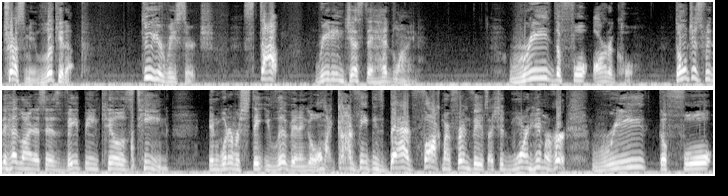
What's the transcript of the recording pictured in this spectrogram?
Trust me, look it up. Do your research. Stop reading just the headline. Read the full article. Don't just read the headline that says vaping kills teen in whatever state you live in and go, oh my God, vaping's bad. Fuck, my friend vapes. I should warn him or her. Read the full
